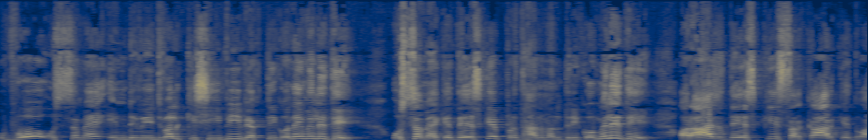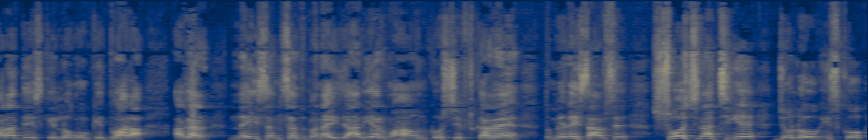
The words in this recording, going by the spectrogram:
वो उस समय इंडिविजुअल किसी भी व्यक्ति को नहीं मिली थी। उस समय के देश के प्रधानमंत्री को मिली थी। और आज देश की सरकार के द्वारा, देश के लोगों के द्वारा अगर नई संसद बनाई जा रही है और वहाँ उनको शिफ्ट कर रहे हैं तो मेरे हिसाब से सोचना चाहिए जो लोग इसको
